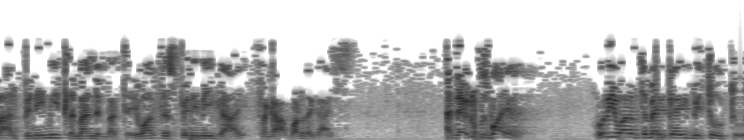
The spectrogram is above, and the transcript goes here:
Bar penimit leman nebate. You want this penimi guy? Forgot. One of the guys. And the eruv is by him. Who do you want him to make a bitul to?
